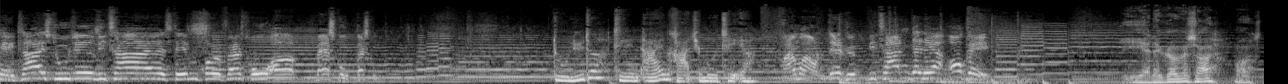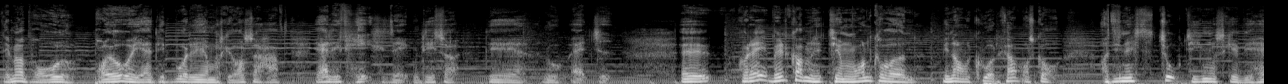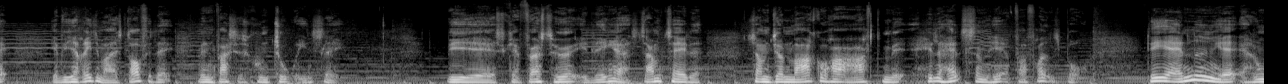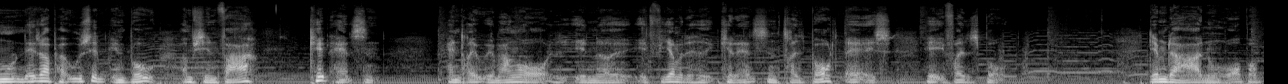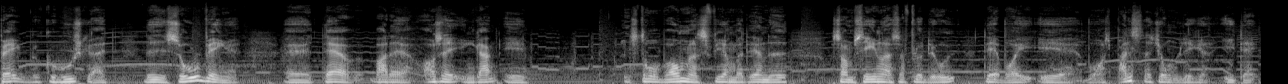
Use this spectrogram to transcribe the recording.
Okay, klar i studiet. Vi tager stemmeprøve først, ro, og værsgo, værsgo. Du lytter til din egen radiomodtager. Fremragende, den er købt. Vi tager den, den her. Okay. Ja, det gør vi så. Og stemmerprøve, prøve, ja, det burde jeg måske også have haft. Jeg er lidt hæs i dag, men det er så, det er nu altid. Øh, goddag, velkommen til Morgengrøden. Mit navn er Kurt Kammersgaard, og de næste to timer skal vi have, ja, vi har rigtig meget stof i dag, men faktisk kun to indslag. Vi øh, skal først høre et længere samtale, som John Marco har haft med Helle Hansen her fra Fredensborg. Det er anledning af, at hun netop har udsendt en bog om sin far, Kjeld Hansen. Han drev i mange år en, øh, et firma, der hed Kjeld Hansen Transport AS her i Fredensborg. Dem, der har nogle år på bag, vil kunne huske, at nede i Solvinge, øh, der var der også engang øh, en stor vognmandsfirma dernede, som senere så flyttede ud, der hvor øh, vores brandstation ligger i dag.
